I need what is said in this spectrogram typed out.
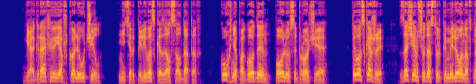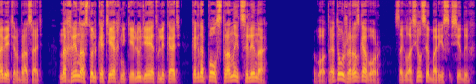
— Географию я в школе учил, — нетерпеливо сказал Солдатов. «Кухня погоды, полюс и прочее. Ты вот скажи, зачем сюда столько миллионов на ветер бросать? Нахрена столько техники, людей отвлекать, когда полстраны целена?» «Вот это уже разговор», — согласился Борис Седых.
